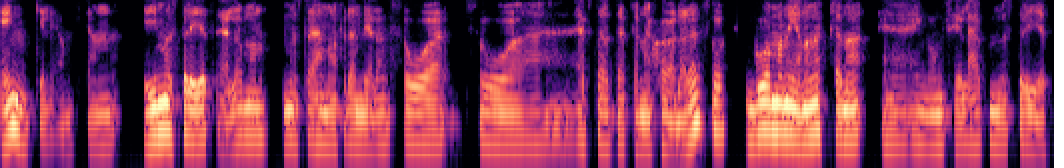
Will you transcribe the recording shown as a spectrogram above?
enkel egentligen. I musteriet, eller om man mustar hemma för den delen, så, så eh, efter att äpplena skördade så går man igenom äpplena eh, en gång till här på musteriet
